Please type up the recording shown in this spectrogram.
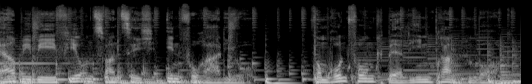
RBB 24 Inforadio vom Rundfunk Berlin-Brandenburg.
